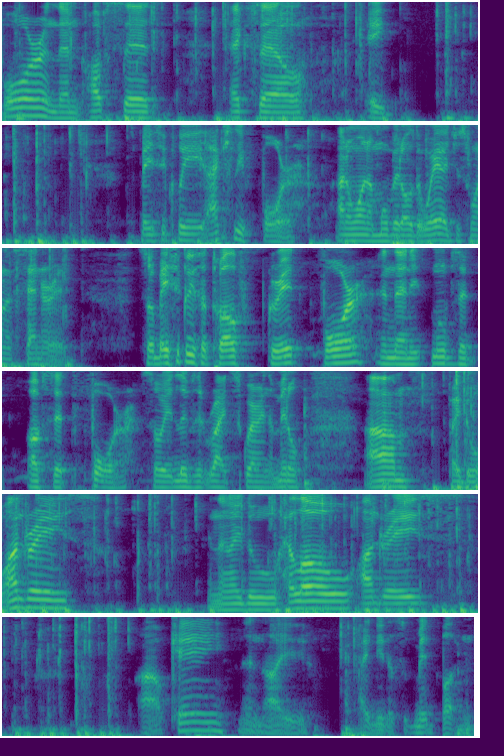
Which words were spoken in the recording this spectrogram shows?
4 and then offset XL 8 basically actually 4 I don't want to move it all the way I just want to center it. So basically it's a 12 grid 4 and then it moves it offset 4 so it leaves it right square in the middle. Um, if I do Andres and then I do hello Andres okay and I I need a submit button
